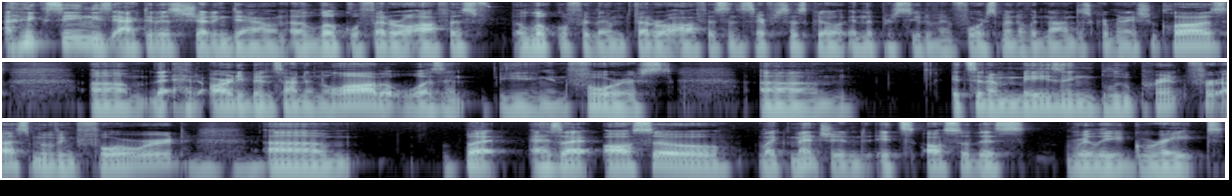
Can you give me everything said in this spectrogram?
I think seeing these activists shutting down a local federal office, a local for them federal office in San Francisco in the pursuit of enforcement of a non discrimination clause um, that had already been signed into law but wasn't being enforced. Um, it's an amazing blueprint for us moving forward. Um, but as I also like mentioned, it's also this really great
